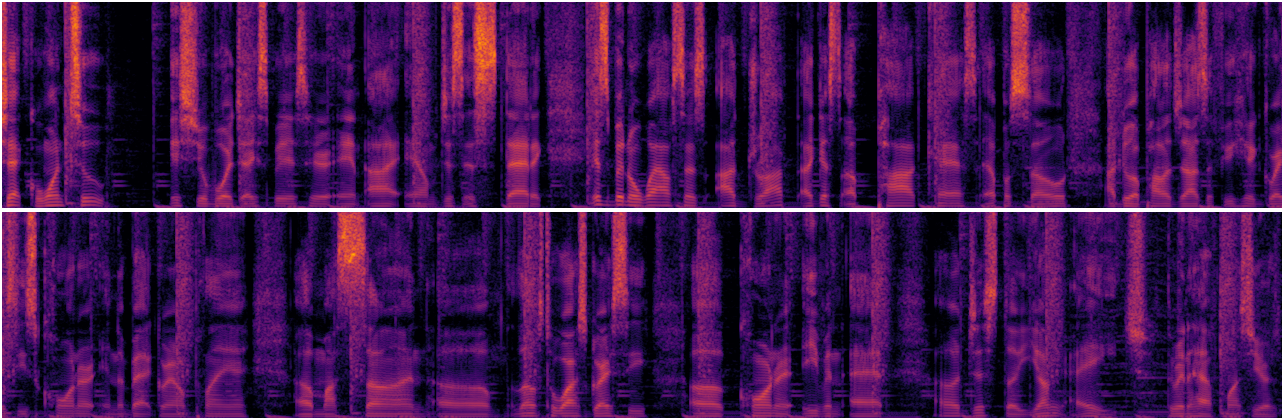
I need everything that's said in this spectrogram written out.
Check one, two. It's your boy Jay Spears here, and I am just ecstatic. It's been a while since I dropped, I guess, a podcast episode. I do apologize if you hear Gracie's Corner in the background playing. Uh, my son uh, loves to watch Gracie uh, Corner, even at uh, just a young age, three and a half months, years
